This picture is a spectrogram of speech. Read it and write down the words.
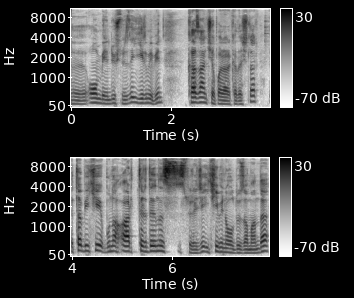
e, 10 bini düştüğünüzde 20 bin kazanç yapar arkadaşlar. E, tabii ki bunu arttırdığınız sürece 2000 olduğu zaman da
